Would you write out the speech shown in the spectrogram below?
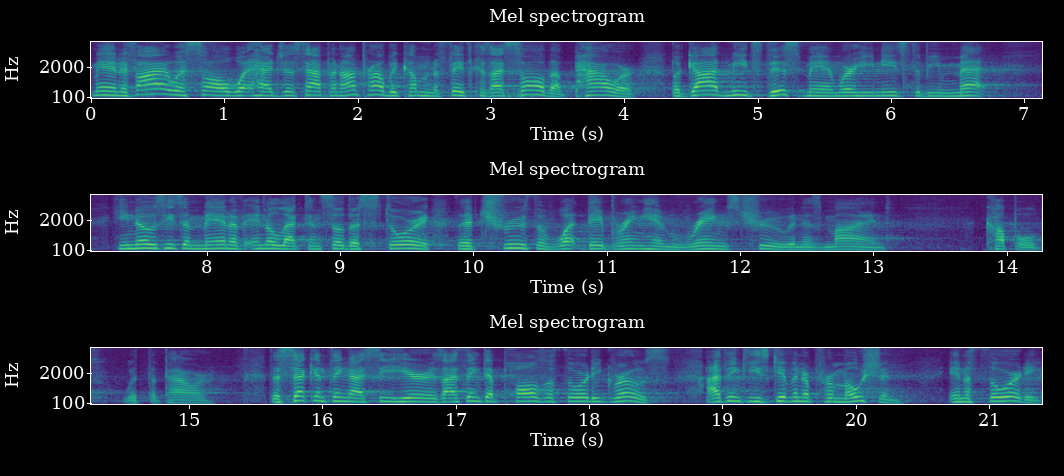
Man, if I saw what had just happened, I'm probably coming to faith because I saw the power. But God meets this man where he needs to be met. He knows he's a man of intellect, and so the story, the truth of what they bring him rings true in his mind, coupled with the power. The second thing I see here is I think that Paul's authority grows. I think he's given a promotion in authority.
